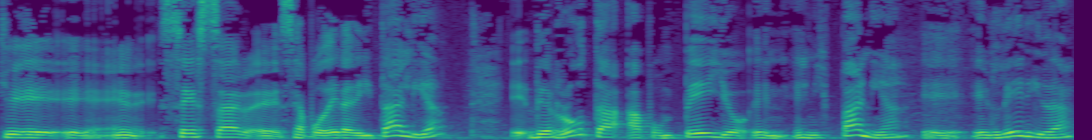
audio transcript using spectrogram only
que eh, César eh, se apodera de Italia, eh, derrota a Pompeyo en, en Hispania, en Lérida,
